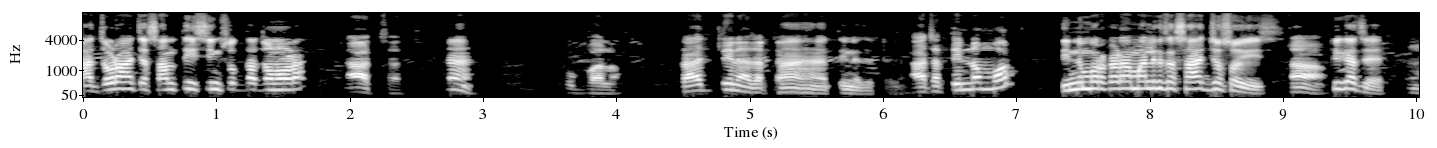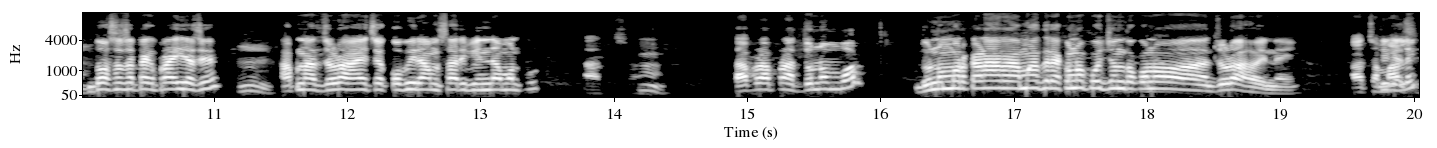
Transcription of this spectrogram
আর জোড়া আছে শান্তি সিং সর্দার জনরা আচ্ছা আচ্ছা। হ্যাঁ। খুব ভালো। প্রায় তিন হাজার টাকা। হ্যাঁ হ্যাঁ তিন হাজার টাকা। আচ্ছা তিন নম্বর? তিন নম্বর কাড়া মালিক হচ্ছে সাহায্য সহিস। হ্যাঁ। ঠিক আছে? দশ হাজার টাকা প্রাইস আছে। আপনার জোড়া হয়েছে কবিরাম সারি বৃন্দাবনপুর। আচ্ছা। তারপর আপনার দু নম্বর? দু নম্বর কাড়ার আমাদের এখনও পর্যন্ত কোনো জোড়া হয় নাই। আচ্ছা মালিক?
